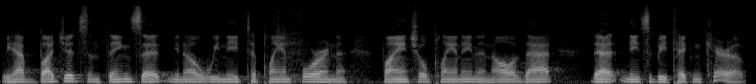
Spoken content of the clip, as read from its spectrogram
we have budgets and things that, you know, we need to plan for and the financial planning and all of that that needs to be taken care of.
